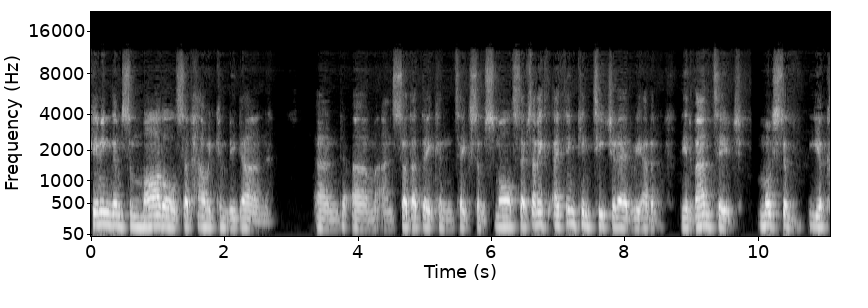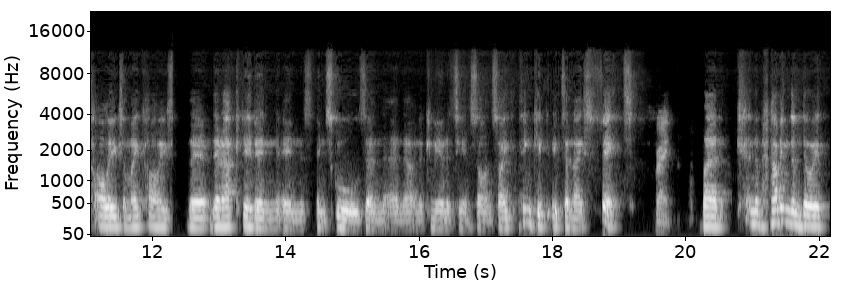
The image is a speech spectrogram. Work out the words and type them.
giving them some models of how it can be done and um, and so that they can take some small steps. And I, I think in teacher ed we have a, the advantage. Most of your colleagues and my colleagues they're they're active in in in schools and and out in the community and so on. So I think it, it's a nice fit. Right. But kind of having them do it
